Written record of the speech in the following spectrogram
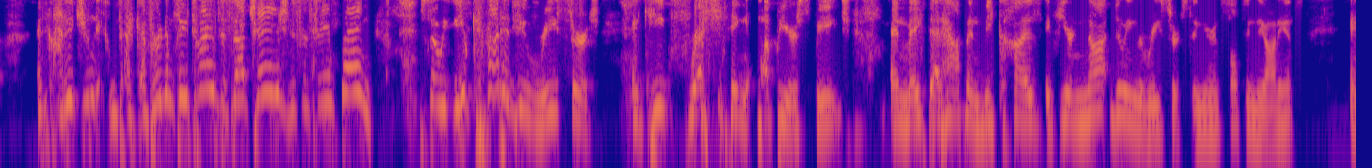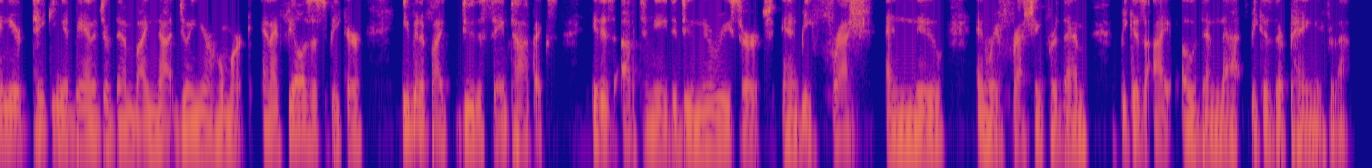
"How did you? I've heard him three times. It's not changed. It's the same thing." So you got to do research and keep freshening up your speech and make that happen because if you're not doing the research, then you're insulting the audience and you're taking advantage of them by not doing your homework. And I feel as a speaker, even if I do the same topics, it is up to me to do new research and be fresh and new and refreshing for them because I owe them that because they're paying me for that.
